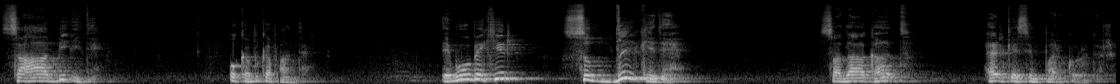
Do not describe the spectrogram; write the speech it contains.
sahabi idi. O kapı kapandı. Ebu Bekir sıddık idi. Sadakat herkesin parkurudur.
